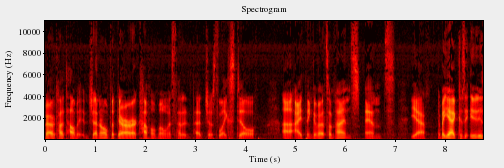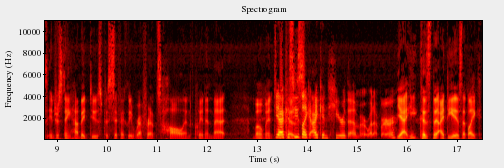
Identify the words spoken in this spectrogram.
Graviton Talbot in general, but there are a couple moments that that just like still uh, I think about sometimes, and yeah, but yeah, because it is interesting how they do specifically reference Hall and Quinn in that moment. Yeah, because he's like, I can hear them or whatever. Yeah, he because the idea is that like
